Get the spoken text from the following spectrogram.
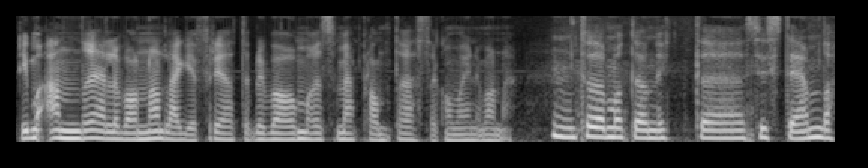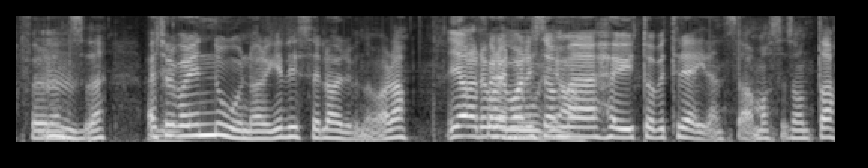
De må endre hele vannanlegget fordi at det blir varmere så mer planterester kommer inn i vannet. Mm, så da måtte de ha nytt eh, system da, for å Mm. rense det. Jeg tror det var i Nord-Norge disse larvene var. da Ja, For det var liksom ja. eh, høyt over tregrensa og masse sånt. da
